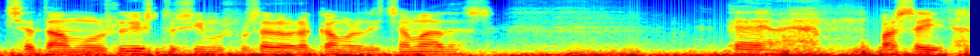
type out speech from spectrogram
xa estamos listos imos pasar ahora cámara de chamadas. E paseida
